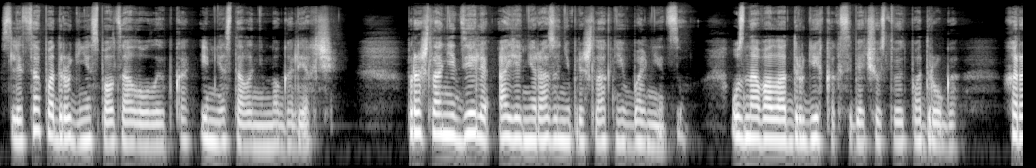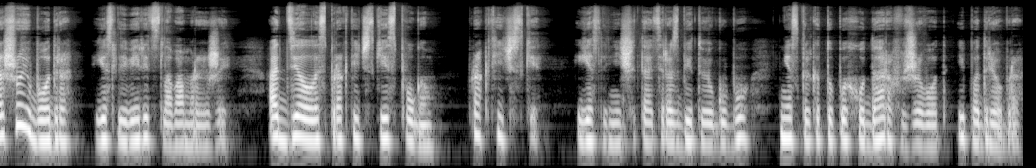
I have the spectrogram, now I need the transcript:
С лица подруги не сползала улыбка, и мне стало немного легче. Прошла неделя, а я ни разу не пришла к ней в больницу. Узнавала от других, как себя чувствует подруга. Хорошо и бодро, если верить словам рыжей. Отделалась практически испугом. Практически, если не считать разбитую губу, несколько тупых ударов в живот и под ребра.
